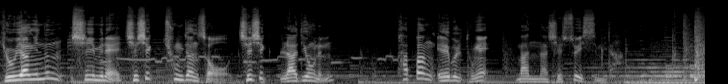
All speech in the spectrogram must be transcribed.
교양 있는 시민의 지식 충전소 지식 라디오는 팟빵 앱을 통해 만나실 수 있습니다.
